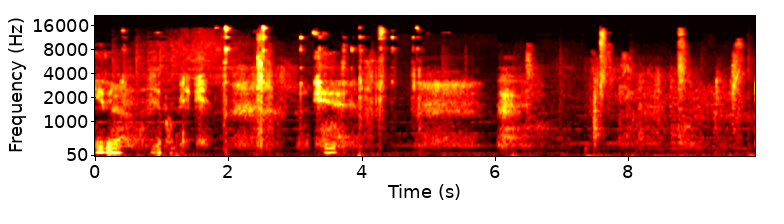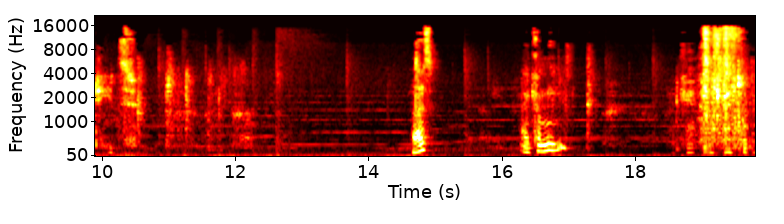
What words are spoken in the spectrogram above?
Evil Republik. Okay. Notiz. Was? Ein Kamin? Okay, kann ich gleich gucken.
